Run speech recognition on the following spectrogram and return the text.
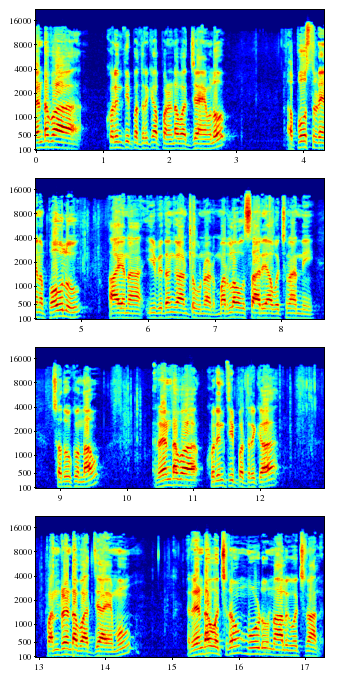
రెండవ కొరింతి పత్రిక పన్నెండవ అధ్యాయంలో అపోస్తుడైన పౌలు ఆయన ఈ విధంగా అంటూ ఉన్నాడు. మరలా ఒకసారి ఆ వచనాన్ని చదువుకుందాం. రెండవ కొరింతి పత్రిక పన్నెండవ అధ్యాయము రెండవ వచనం మూడు నాలుగు వచనాలు.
